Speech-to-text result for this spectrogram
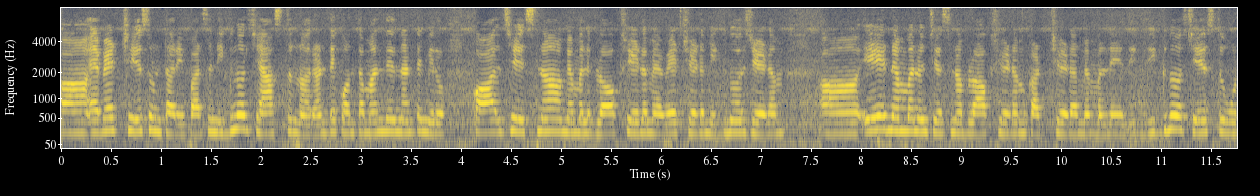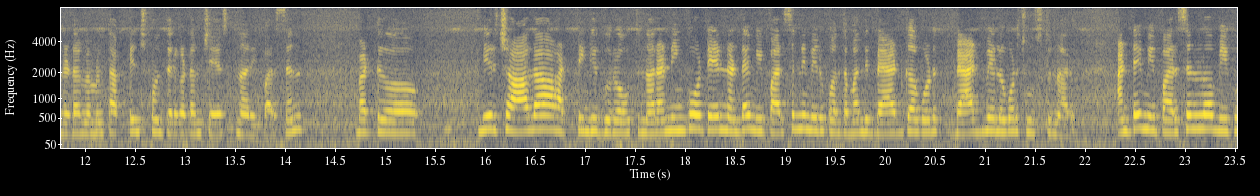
అవాయిడ్ చేసి ఉంటారు ఈ పర్సన్ ఇగ్నోర్ చేస్తున్నారు. అంటే కొంతమంది ఏంటంటే మీరు కాల్ చేసినా మిమ్మల్ని బ్లాక్ చేయడం అవాయిడ్ చేయడం ఇగ్నోర్ చేయడం ఏ నెంబర్ నుంచి చేసినా బ్లాక్ చేయడం కట్ చేయడం మిమ్మల్ని ఇగ్నోర్ చేస్తూ ఉండడం మిమ్మల్ని తప్పించుకొని తిరగడం చేస్తున్నారు ఈ పర్సన్ బట్ మీరు చాలా హట్టింగ్కి గురవుతున్నారు. అండ్ ఇంకోటి ఏంటంటే మీ పర్సన్ని మీరు కొంతమంది బ్యాడ్గా కూడా బ్యాడ్ వేలో కూడా చూస్తున్నారు. అంటే మీ పర్సన్లో మీకు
